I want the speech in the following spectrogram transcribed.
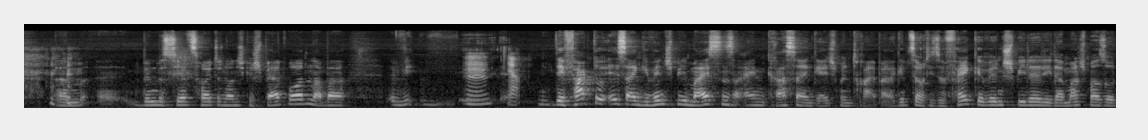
ähm, äh, bin bis jetzt heute noch nicht gesperrt worden, aber wie, mm, ja. de facto ist ein Gewinnspiel meistens ein krasser Engagement-Treiber. Da gibt es ja auch diese Fake-Gewinnspiele, die da manchmal so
